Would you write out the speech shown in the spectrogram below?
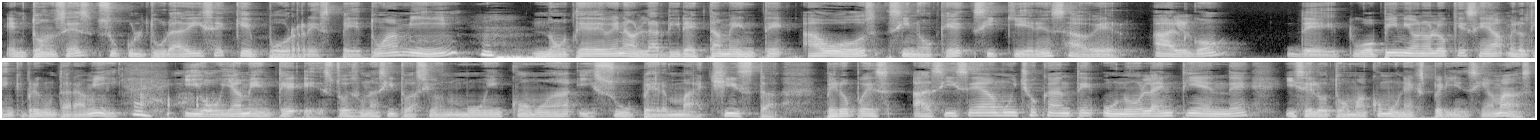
Entonces su cultura dice que por respeto a mí no te deben hablar directamente a vos, sino que si quieren saber algo de tu opinión o lo que sea, me lo tienen que preguntar a mí. Y obviamente esto es una situación muy incómoda y súper machista, pero pues así sea muy chocante, uno la entiende y se lo toma como una experiencia más.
